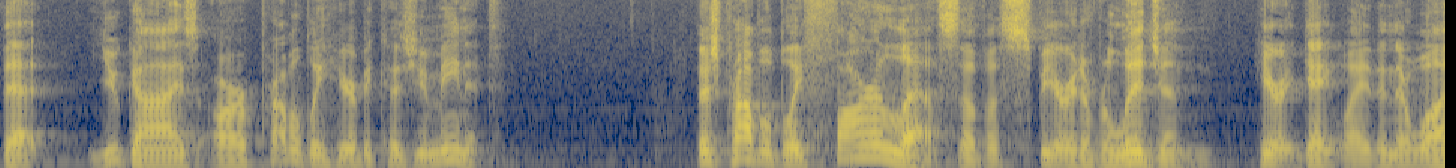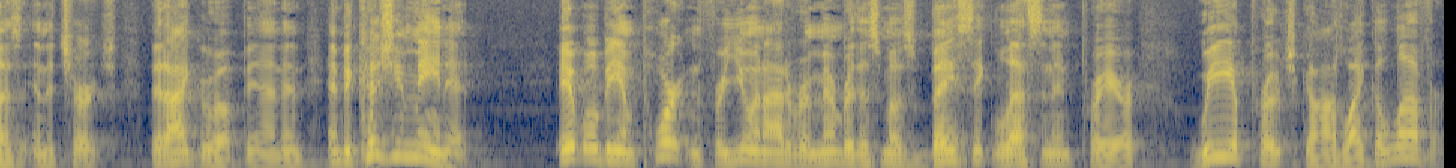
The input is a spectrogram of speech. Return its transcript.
that you guys are probably here because you mean it there's probably far less of a spirit of religion here at Gateway than there was in the church that I grew up in. And, and because you mean it, it will be important for you and I to remember this most basic lesson in prayer. We approach God like a lover.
